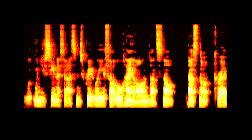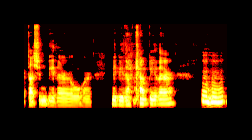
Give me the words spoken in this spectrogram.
when you've seen Assassin's Creed where you thought, oh, hang on, that's not that's not correct. That shouldn't be there, or maybe that can't be there. Mm-hmm.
